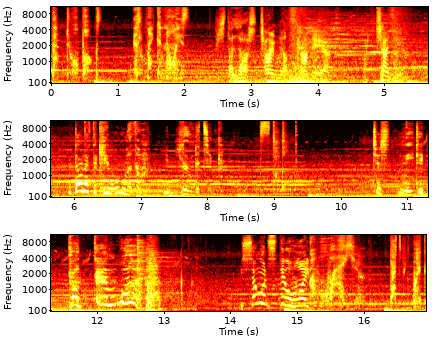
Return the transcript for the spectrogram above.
That toolbox. It'll make a noise. It's the last time they'll come here. I tell you. We don't have to kill all of them, you lunatic. Steady. Just needed goddamn work. Is someone still hiding? Go away. Let's be quick.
